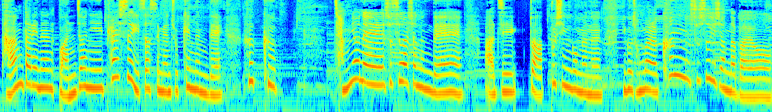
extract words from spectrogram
다음 달에는 완전히 펼 수 있었으면 좋겠는데, 흑흑, 작년에 수술하셨는데 아직 또 아프신 거면은 이거 정말 큰 수술이셨나 봐요.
